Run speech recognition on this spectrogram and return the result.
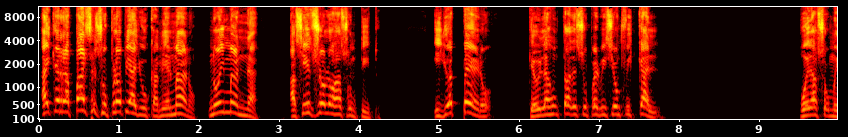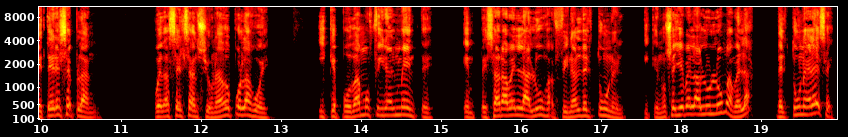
Hay que rasparse su propia yuca, mi hermano. No hay más nada. Así son los asuntitos. Y yo espero que hoy la Junta de Supervisión Fiscal pueda someter ese plan, pueda ser sancionado por la juez y que podamos finalmente empezar a ver la luz al final del túnel y que no se lleve la luz luma, ¿verdad? Del túnel ese.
